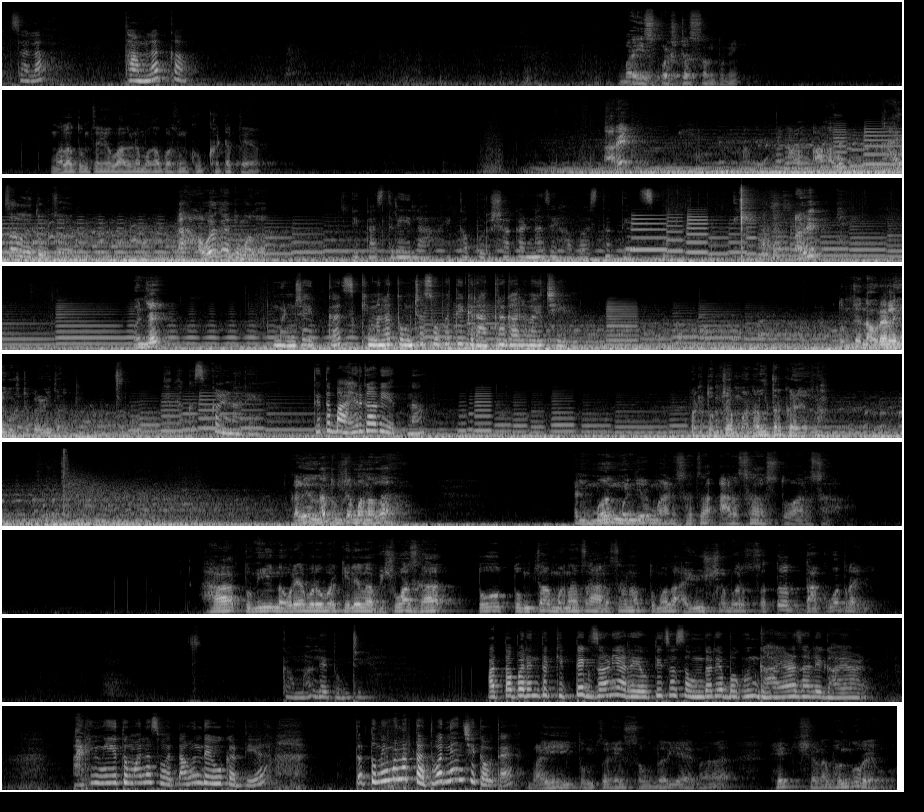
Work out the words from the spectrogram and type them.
चला. थांबलात का? बाई स्पष्टच सांगतो मी. मला तुमचं हे वागणं मगापासून खूप खटकतंय हं. अरे! काय चाललंय तुमचं? काय हवंय काय तुम्हाला? एका स्त्रीला एका पुरुषाकडनं जे हवं असतं तेच. अरे! म्हणजे? म्हणजे इतकंच की मला तुमच्यासोबत एक रात्र घालवायची आहे. तुमच्या नवऱ्याला ही गोष्ट कळली तर? त्यांना कसं कळणार आहे? ते तर बाहेर गावी आहेत ना? पण तुमच्या मनाला तर कळेल ना. कळेल ना तुमच्या मनाला? आणि मन म्हणजे माणसाचा आरसा असतो आरसा. हा तुम्ही नवऱ्याबरोबर केलेला विश्वासघात तो तुमचा मनाचा आरसा ना तुम्हाला आयुष्यभर सतत दाखवत राहील. कमाल आहे तुमची. आतापर्यंत कित्येक जण या रेवतीचं सौंदर्य बघून घायाळ झाले घायाळ. आणि मी तुम्हाला स्वतःहून देऊ करते तर तुम्ही मला तत्वज्ञान शिकवताय? बाई तुमचं हे सौंदर्य आहे ना हे क्षणभंगूर आहे हो.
